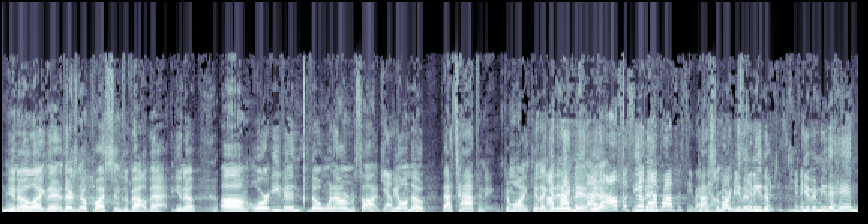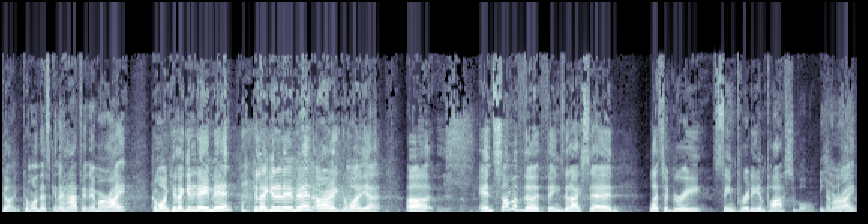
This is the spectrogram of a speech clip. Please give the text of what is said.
You know, like there, there's no questions about that, you know? Um, or even the one hour massage. Yep. We all know that's happening. Come on, can I get I'll an amen? Yeah. I'll fulfill that prophecy right Pastor now. No, Mark giving me kidding. The giving me the handgun. Come on, that's gonna happen. Am I right? Come on, can I get an amen? Can I get an amen? All right, come on, yeah. Uh, and some of the things that I said, let's agree, seem pretty impossible. Am I right?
